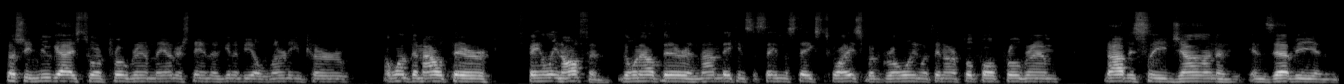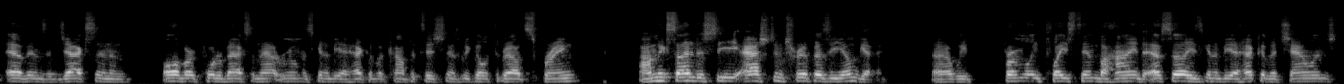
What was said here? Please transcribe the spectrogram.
especially new guys to our program. They understand there's going to be a learning curve. I want them out there failing often, going out there and not making the same mistakes twice, but growing within our football program. But obviously, John and, and Zevi and Evans and Jackson and all of our quarterbacks in that room. It's going to be a heck of a competition as we go throughout spring. I'm excited to see Ashton Tripp as a young guy. Uh, we firmly placed him behind Esa. He's going to be a heck of a challenge.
